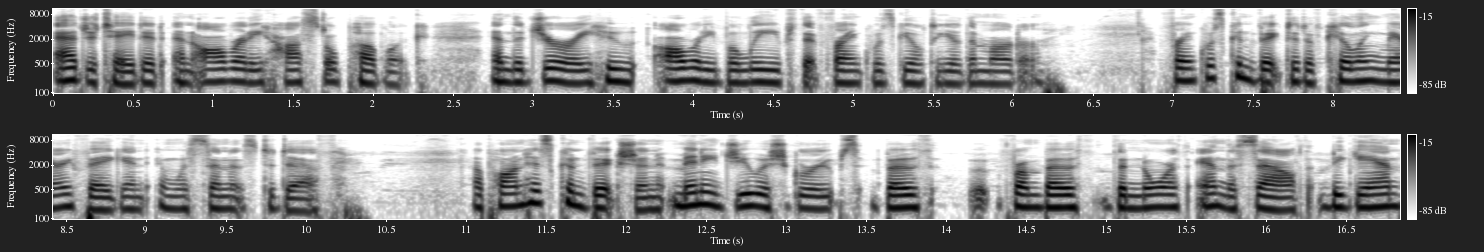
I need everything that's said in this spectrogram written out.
agitated an already hostile public and the jury who already believed that Frank was guilty of the murder. Frank was convicted of killing Mary Phagan and was sentenced to death. Upon his conviction, many Jewish groups, both from both the North and the South, began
